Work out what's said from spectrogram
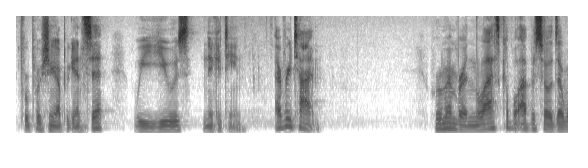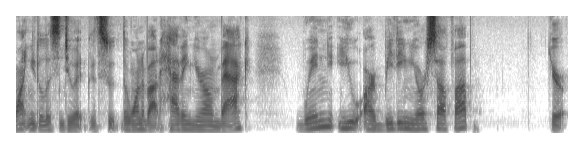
for pushing up against it? We use nicotine every time. Remember, in the last couple episodes, I want you to listen to it. It's the one about having your own back. When you are beating yourself up, you're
